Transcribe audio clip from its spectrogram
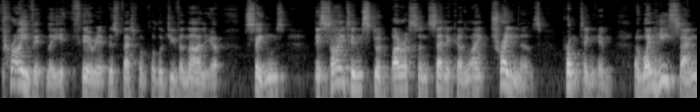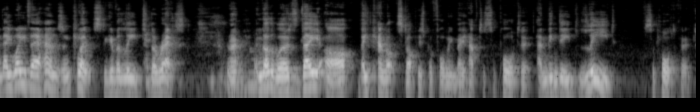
privately, in theory, at this festival called the Juvenalia, sings, beside him stood Burrus and Seneca like trainers, prompting him. And when he sang, they waved their hands and cloaks to give a lead to the rest. Right? In other words, they are, they cannot stop his performing, they have to support it, and indeed lead support of it.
